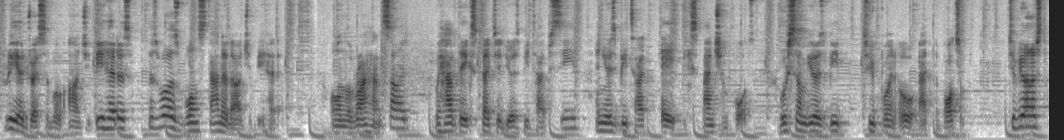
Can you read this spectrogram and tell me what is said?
3 addressable RGB headers as well as one standard RGB header. On the right hand side we have the expected USB Type-C and USB Type-A expansion ports with some USB 2.0 at the bottom. To be honest,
